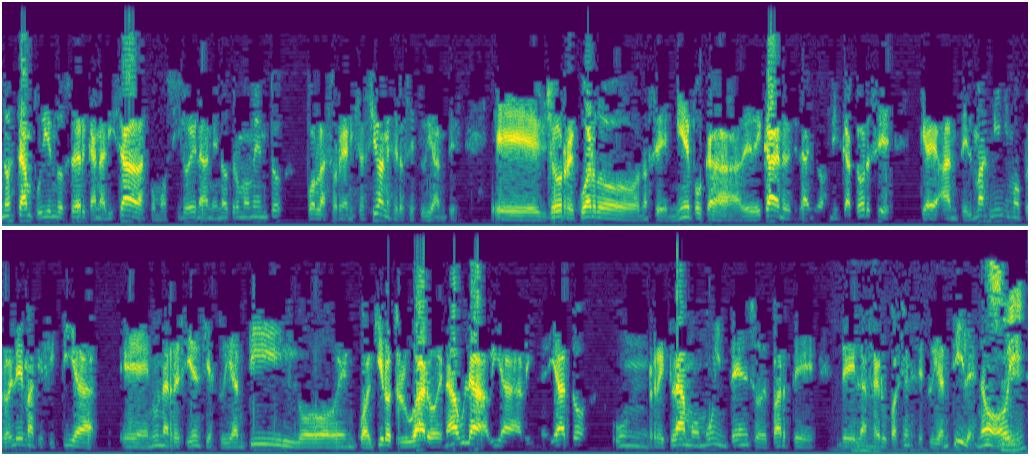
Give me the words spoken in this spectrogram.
no están pudiendo ser canalizadas como si lo eran en otro momento por las organizaciones de los estudiantes. Eh, yo recuerdo, no sé, en mi época de decano, en el año 2014, que ante el más mínimo problema que existía en una residencia estudiantil o en cualquier otro lugar o en aula, había de inmediato un reclamo muy intenso de parte de las mm. agrupaciones estudiantiles, ¿no? Hoy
